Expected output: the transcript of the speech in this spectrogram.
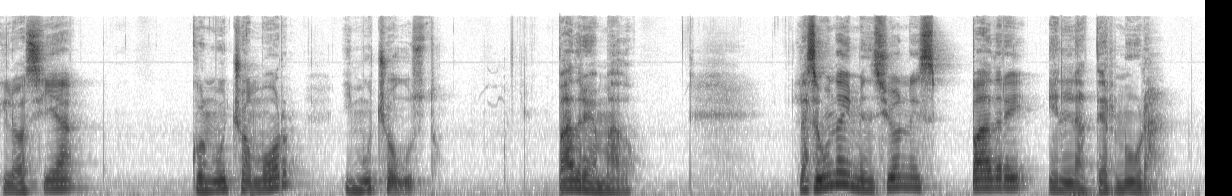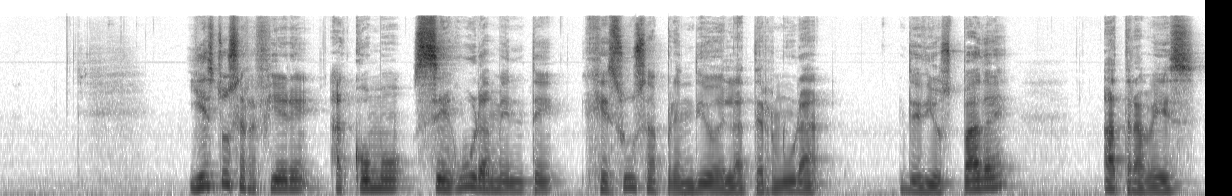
Lo hacía con mucho amor y mucho gusto. Padre amado. La segunda dimensión es Padre en la ternura. Y esto se refiere a cómo seguramente Jesús aprendió de la ternura de Dios Padre a través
